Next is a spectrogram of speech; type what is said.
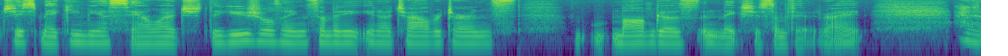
she's making me a sandwich. The usual thing somebody, you know, a child returns, mom goes and makes you some food, right? And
